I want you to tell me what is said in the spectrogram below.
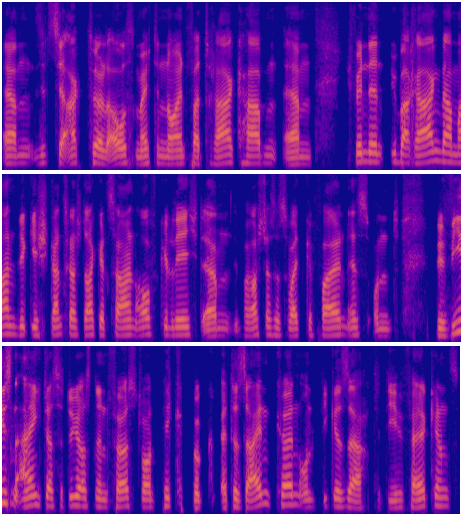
ähm, sitzt ja aktuell aus, möchte einen neuen Vertrag haben. Ähm, ich finde, ein überragender Mann, wirklich ganz, ganz starke Zahlen aufgelegt, ähm, überrascht, dass es weit gefallen ist und bewiesen eigentlich, dass er durchaus einen First-Round-Pick hätte sein können. Und wie gesagt, die Falcons,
